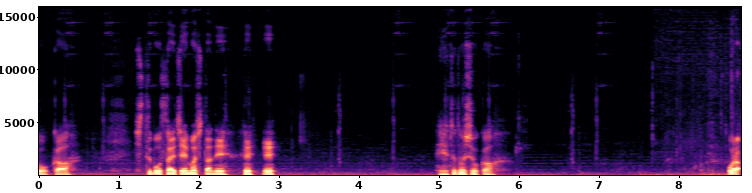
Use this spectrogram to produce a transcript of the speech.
そうか。失望されちゃいましたね。へへ。えーと、どうしようか。ほら。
